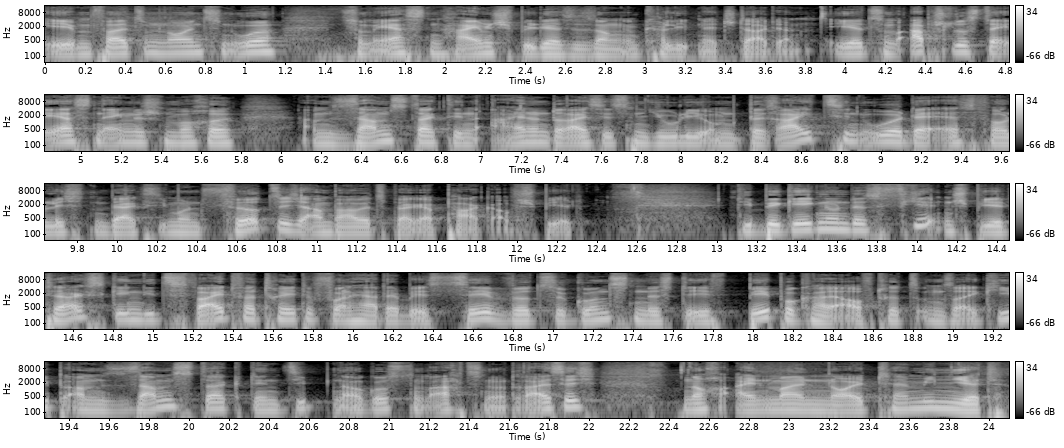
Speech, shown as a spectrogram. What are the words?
ebenfalls um 19 Uhr zum ersten Heimspiel der Saison im Kalibnet Stadion. Ehe zum Abschluss der ersten englischen Woche am Samstag, den 31. Juli um 13 Uhr der SV Lichtenberg 47 am Babelsberger Park aufspielt. Die Begegnung des vierten Spieltags gegen die Zweitvertreter von Hertha BSC wird zugunsten des DFB-Pokalauftritts unserer Equipe am Samstag, den 7. August um 18.30 Uhr noch einmal neu terminiert.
